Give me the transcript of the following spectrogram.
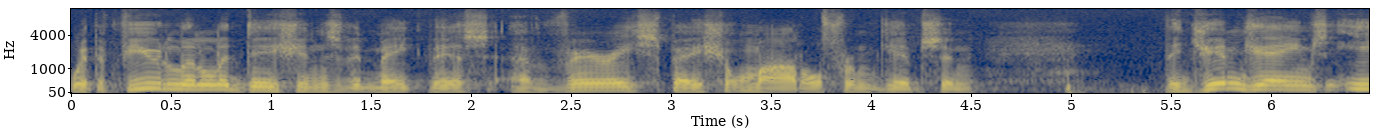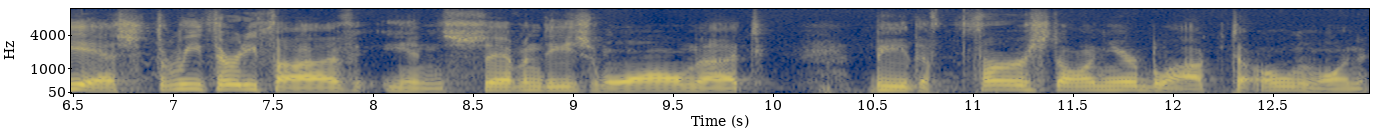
with a few little additions that make this a very special model from Gibson. The Jim James ES 335 in 70s walnut be the first on your block to own one.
